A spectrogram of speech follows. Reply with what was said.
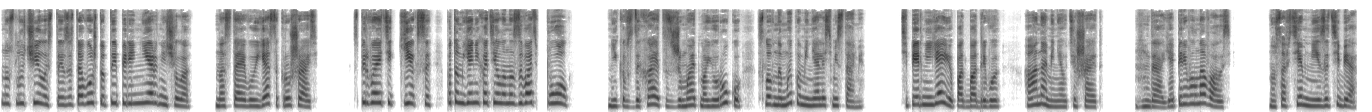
«Но случилось-то из-за того, что ты перенервничала!» Настаиваю я, сокрушаясь. «Сперва эти кексы, потом я не хотела называть пол!» Ника вздыхает и сжимает мою руку, словно мы поменялись местами. Теперь не я ее подбадриваю, а она меня утешает. Да, я переволновалась. Но совсем не из-за тебя.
